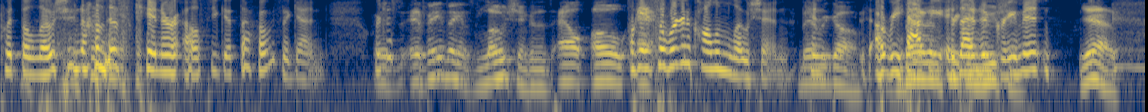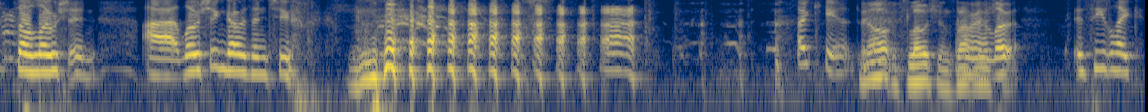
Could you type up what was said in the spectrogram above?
Put the lotion on the skin, or else you get the hose again. We're It's- just if anything, it's lotion because it's L O. okay. So we're gonna call him lotion. There we go. Are we happy? Is that an Lucian. agreement? Yes. So lotion, uh, lotion goes into. I can't. No, it's lotion. It's not right, Lucian. lo- is he like?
